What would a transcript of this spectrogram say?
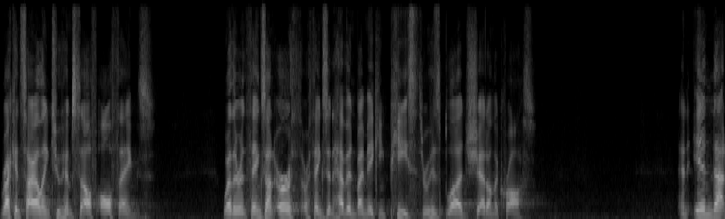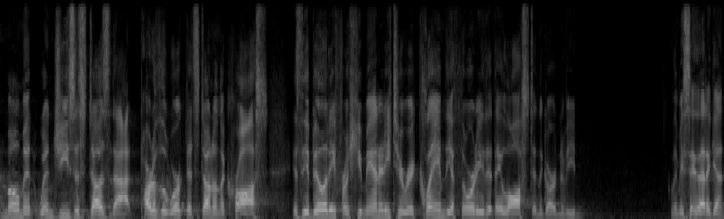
Reconciling to himself all things whether in things on earth or things in heaven, by making peace through his blood shed on the cross. And in that moment, when Jesus does that, part of the work that's done on the cross is the ability for humanity to reclaim the authority that they lost in the Garden of Eden. Let me say that again.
